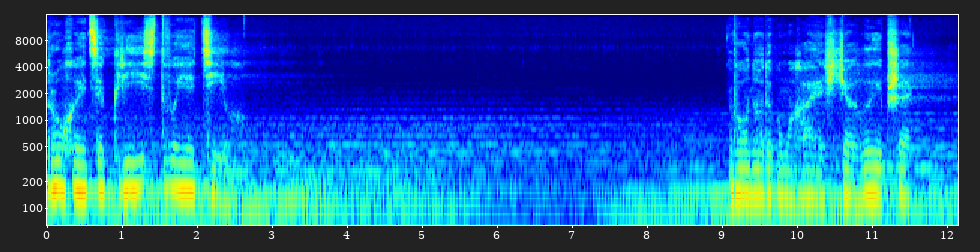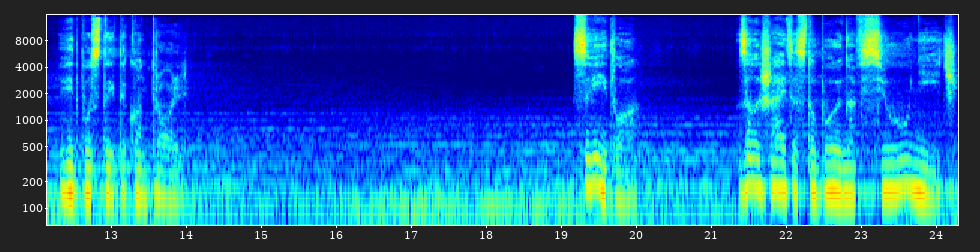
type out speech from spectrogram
рухається крізь твоє тіло. Воно допомагає ще глибше відпустити контроль. Світло залишається з тобою на всю ніч,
